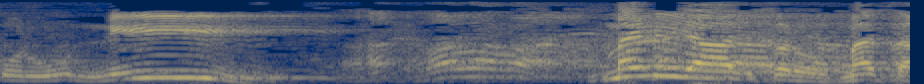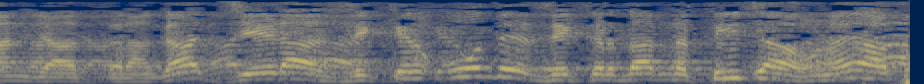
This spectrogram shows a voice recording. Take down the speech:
کرو نی مینو یاد کرو، میں تن یاد کرا گا جیڑا ذکر او دے ذکر دا نتیجہ ہونا ہے آپ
